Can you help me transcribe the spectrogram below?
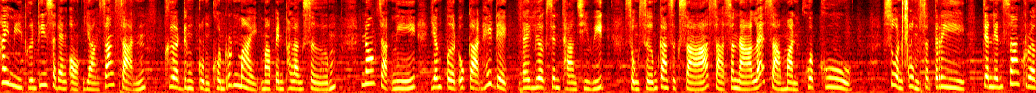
ให้มีพื้นที่แสดงออกอย่างสร้างสรรค์ เพื่อดึงกลุ่มคนรุ่นใหม่มาเป็นพลังเสริม นอกจากนี้ยังเปิดโอกาสให้เด็กได้เลือกเส้นทางชีวิต ส่งเสริมการศึกษา ศาสนาและสามัญควบคู่ ส่วนกลุ่มสตรีจะเน้นสร้างเครือ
